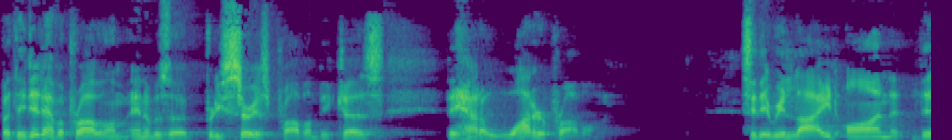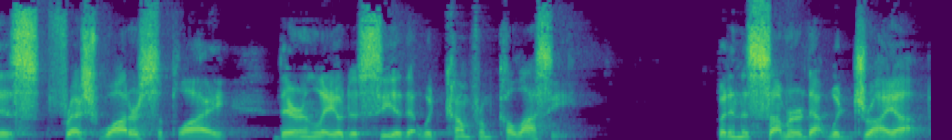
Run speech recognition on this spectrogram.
But they did have a problem, and it was a pretty serious problem because they had a water problem. See, they relied on this fresh water supply there in Laodicea that would come from Colossae. But in the summer, that would dry up.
